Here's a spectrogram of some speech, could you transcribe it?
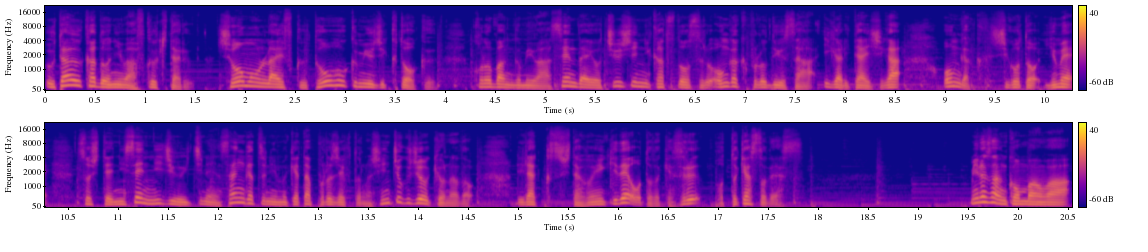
唱う門には福来たる。唱門来福東北ミュージックトーク。この番組は仙台を中心に活動する音楽プロデューサー猪狩大使が音楽仕事夢そして2021年3月に向けたプロジェクトの進捗状況などリラックスした雰囲気でお届けするポッドキャストです。皆さんこんばんは。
